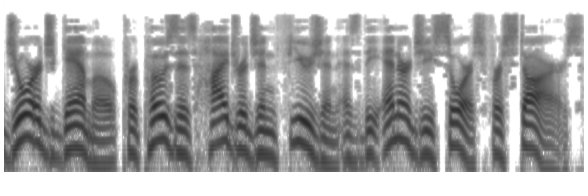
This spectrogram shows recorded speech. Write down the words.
George Gamow proposes hydrogen fusion as the energy source for stars.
